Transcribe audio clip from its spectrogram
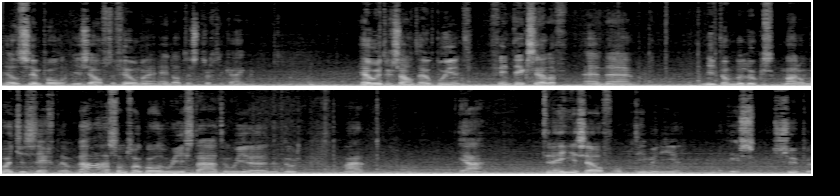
heel simpel jezelf te filmen en dat dus terug te kijken. Heel interessant, heel boeiend, vind ik zelf. En uh, niet om de looks, maar om wat je zegt. Nou, soms ook wel hoe je staat, hoe je het doet. Maar ja, train jezelf op die manier. Het is super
